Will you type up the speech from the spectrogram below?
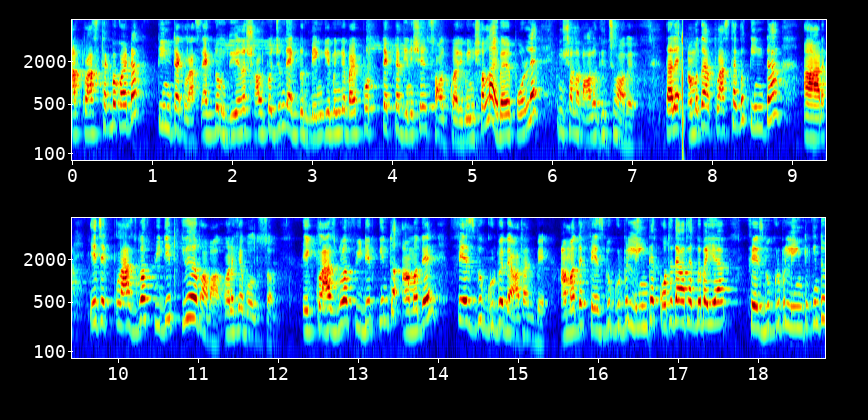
আর ক্লাস থাকবে কয়টা? তিনটা ক্লাস একদম দুই হাজার সাল পর্যন্ত একদম ভেঙে ভেঙে ভাই প্রত্যেকটা জিনিসে সলভ করে দেবে। ইনশাল্লাহ এভাবে পড়লে ইনশাল্লাহ ভালো কিছু হবে। তাহলে আমাদের ক্লাস থাকবে তিনটা, আর এই যে ক্লাসগুলো পিডিএফ কীভাবে পাবা? অনেকে বলছো এই ক্লাসগুলো পিডিএফ কিন্তু আমাদের ফেসবুক গ্রুপে দেওয়া থাকবে। আমাদের ফেসবুক গ্রুপের লিঙ্কটা কোথায় দেওয়া থাকবে ভাইয়া? ফেসবুক গ্রুপের লিঙ্কটা কিন্তু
